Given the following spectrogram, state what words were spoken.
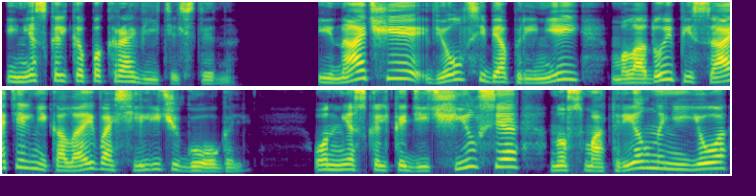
и несколько покровительственно. Иначе вел себя при ней молодой писатель Николай Васильевич Гоголь. Он несколько дичился, но смотрел на нее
